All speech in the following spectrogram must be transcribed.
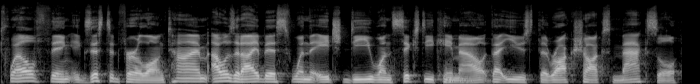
12 thing existed for a long time. I was at IBIS when the HD 160 came out. That used the RockShox Maxle.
